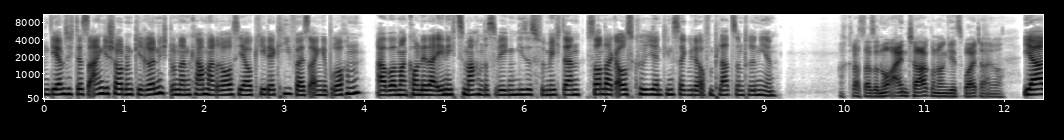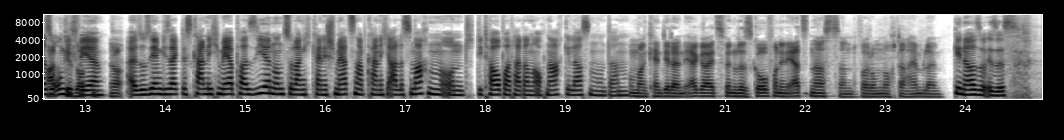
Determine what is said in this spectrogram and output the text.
und die haben sich das angeschaut und geröntgt und dann kam halt raus, ja, okay, der Kiefer ist eingebrochen. Aber man konnte da eh nichts machen, deswegen hieß es für mich dann Sonntag auskurieren, Dienstag wieder auf dem Platz und trainieren. Ach krass, also nur einen Tag und dann geht's weiter einfach. Ja, so ungefähr. Ja. Also sie haben gesagt, es kann nicht mehr passieren und solange ich keine Schmerzen habe, kann ich alles machen und die Taubheit hat dann auch nachgelassen und dann. Und man kennt ja deinen Ehrgeiz, wenn du das Go von den Ärzten hast, dann warum noch daheim bleiben? Genau so ist es.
